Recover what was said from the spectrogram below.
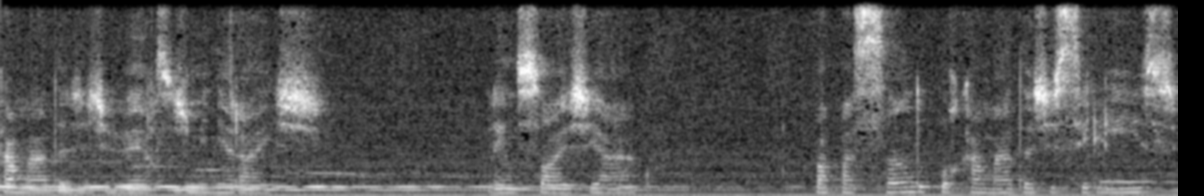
camadas de diversos minerais, lençóis de água, vá passando por camadas de silício,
